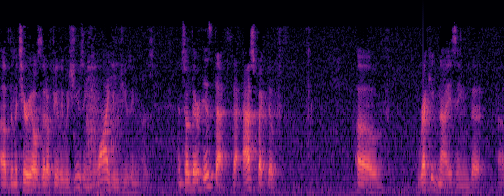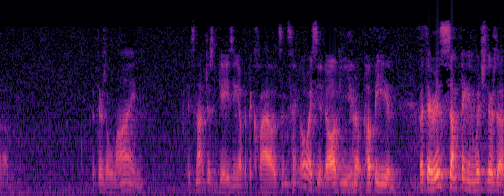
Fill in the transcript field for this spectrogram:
of the materials that Ofili was using and why he was using those. And so there is that that aspect of of recognizing that um, that there's a line. It's not just gazing up at the clouds and saying, "Oh, I see a doggy and a puppy," and but there is something in which there's a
